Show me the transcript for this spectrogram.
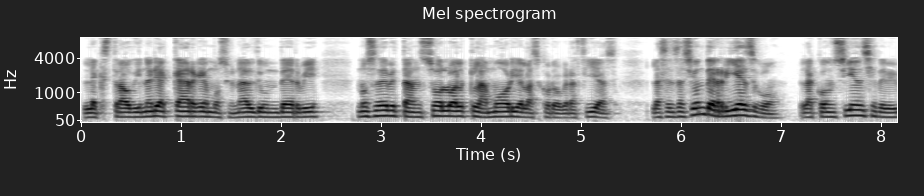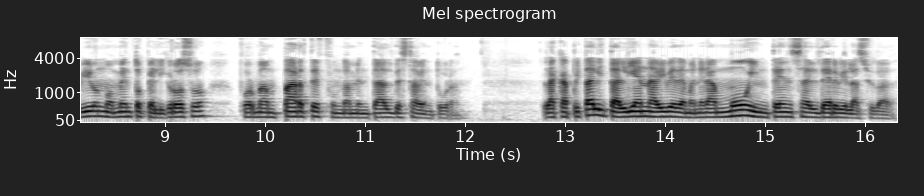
La extraordinaria carga emocional de un derby no se debe tan solo al clamor y a las coreografías. La sensación de riesgo, la conciencia de vivir un momento peligroso forman parte fundamental de esta aventura. La capital italiana vive de manera muy intensa el derby de la ciudad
